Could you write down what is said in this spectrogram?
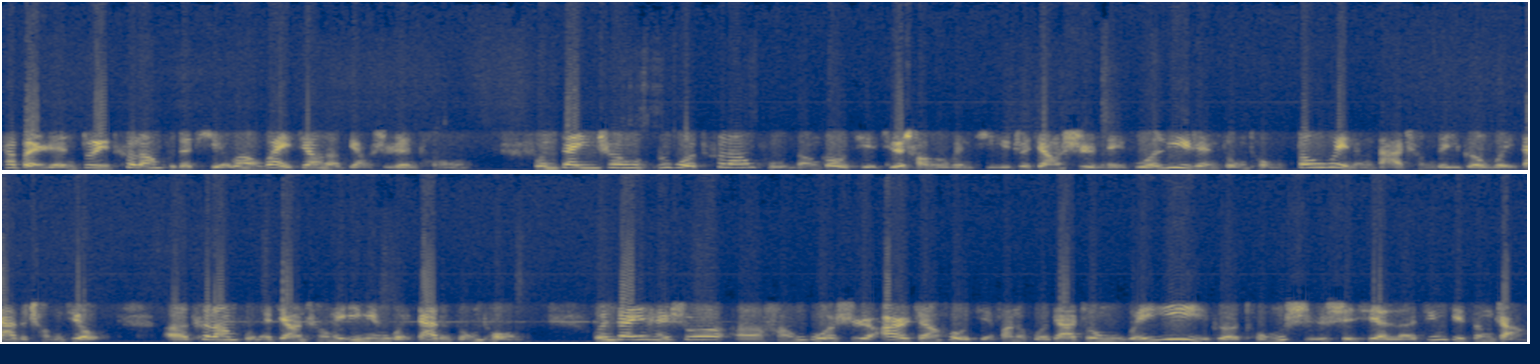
他本人对特朗普的铁腕外交呢表示认同。文在寅称，如果特朗普能够解决朝核问题，这将是美国历任总统都未能达成的一个伟大的成就。呃，特朗普呢将成为一名伟大的总统。文在寅还说，呃，韩国是二战后解放的国家中唯一一个同时实现了经济增长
